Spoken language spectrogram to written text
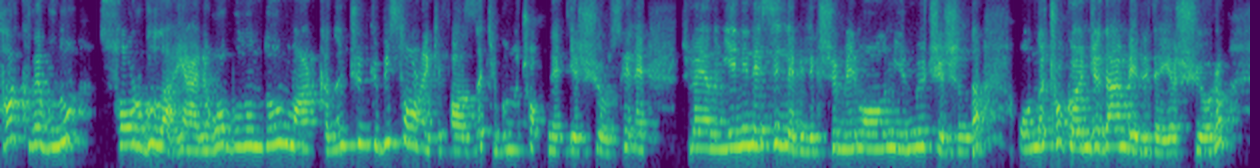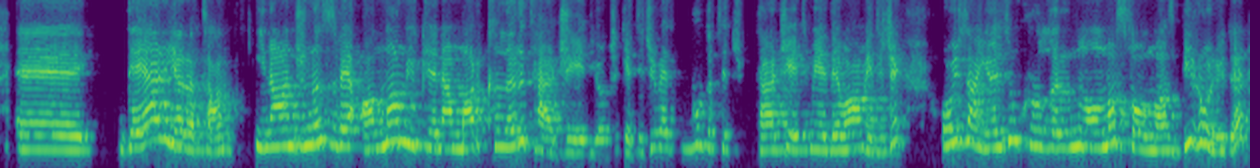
tak ve bunu sorgula. Yani o bulunduğun markanın çünkü bir sonraki fazla ki bunu çok net yaşıyoruz. Hele Tülay Hanım yeni nesille birlikte, şimdi benim oğlum 23 yaşında. Onunla çok önceden beri de yaşıyorum. Ee, değer yaratan, inancınız ve anlam yüklenen markaları tercih ediyor tüketici ve burada te- tercih etmeye devam edecek. O yüzden yönetim kurullarının olmazsa olmaz bir rolü de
